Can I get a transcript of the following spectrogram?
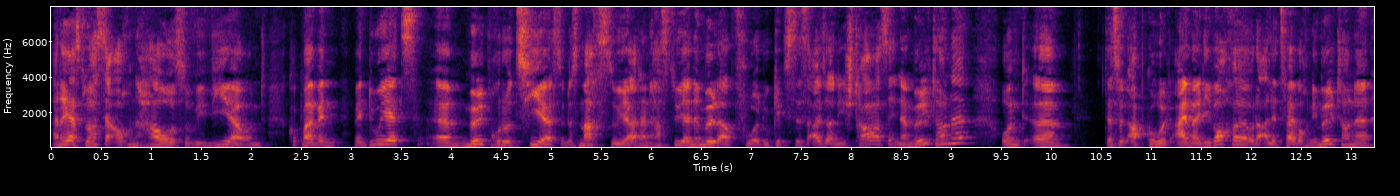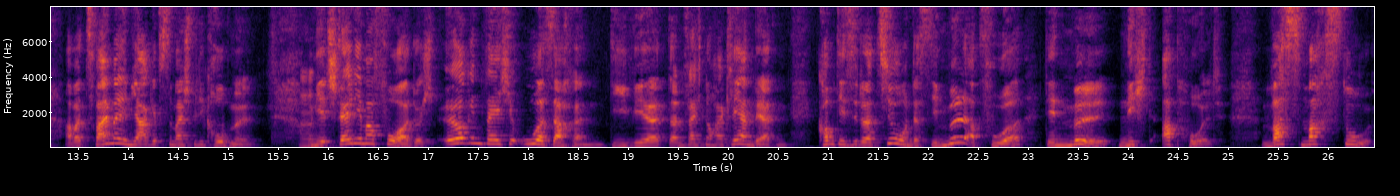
Andreas, du hast ja auch ein Haus, so wie wir. Und guck mal, wenn, wenn du jetzt ähm, Müll produzierst, und das machst du ja, dann hast du ja eine Müllabfuhr. Du gibst es also an die Straße in der Mülltonne und ähm, das wird abgeholt. Einmal die Woche oder alle zwei Wochen die Mülltonne. Aber zweimal im Jahr gibt es zum Beispiel die Grobmüll. Mhm. Und jetzt stell dir mal vor, durch irgendwelche Ursachen, die wir dann vielleicht noch erklären werden, kommt die Situation, dass die Müllabfuhr den Müll nicht abholt. Was machst du?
